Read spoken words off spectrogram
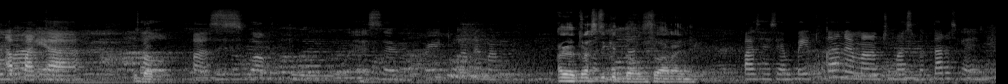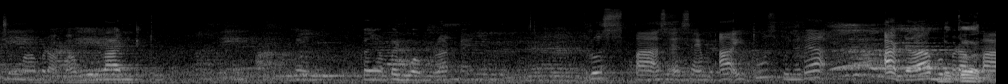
Apakah Ya, udah. kalau pas waktu SMP kan emang agak keras dikit dong suaranya. Pas SMP itu kan emang cuma sebentar kayaknya cuma berapa bulan gitu. Gak nyampe dua bulan kayaknya. Terus pas SMA itu sebenarnya ada beberapa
